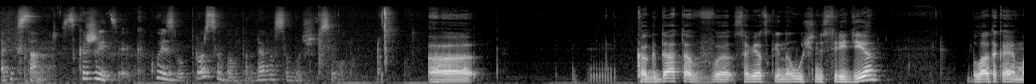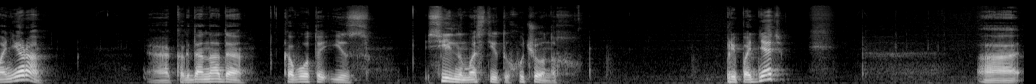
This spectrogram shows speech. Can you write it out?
Александр, скажите, какой из вопросов вам понравился больше всего? А, когда-то в советской научной среде была такая манера, э, когда надо кого-то из сильно маститых ученых приподнять, а,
